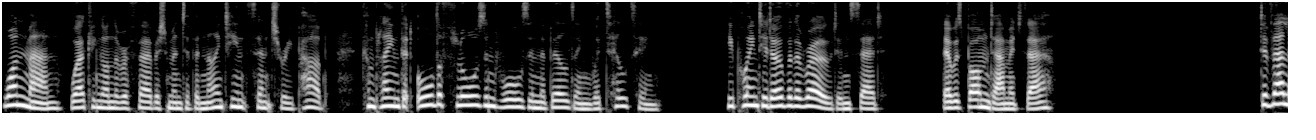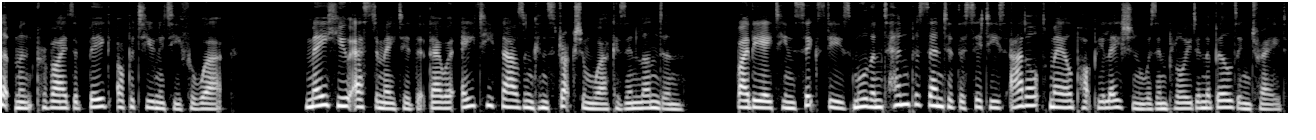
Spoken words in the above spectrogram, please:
One man, working on the refurbishment of a 19th century pub, complained that all the floors and walls in the building were tilting. He pointed over the road and said, there was bomb damage there. Development provides a big opportunity for work. Mayhew estimated that there were 80,000 construction workers in London. By the 1860s, more than 10% of the city's adult male population was employed in the building trade.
